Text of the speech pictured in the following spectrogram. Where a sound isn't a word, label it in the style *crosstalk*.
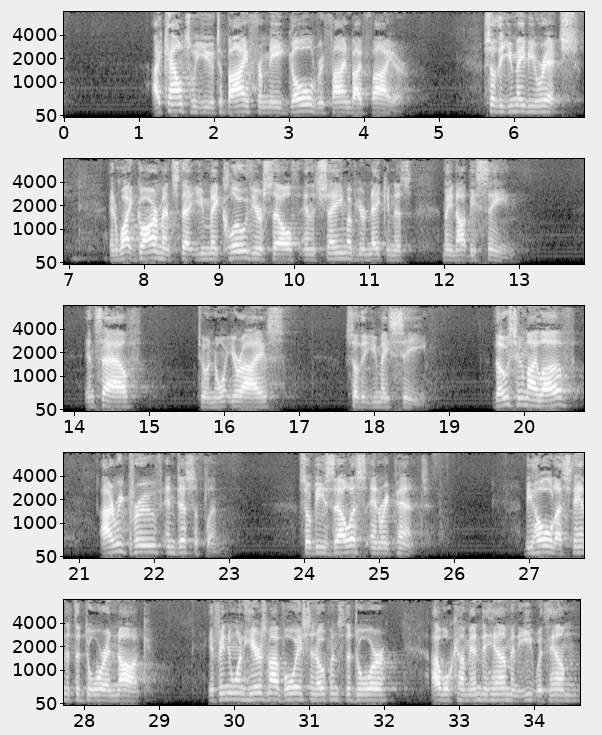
I counsel you to buy from me gold refined by fire, so that you may be rich, and white garments that you may clothe yourself, and the shame of your nakedness may not be seen, and salve to anoint your eyes, so that you may see. Those whom I love, I reprove and discipline. So be zealous and repent. Behold, I stand at the door and knock. If anyone hears my voice and opens the door, I will come into him and eat with him,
